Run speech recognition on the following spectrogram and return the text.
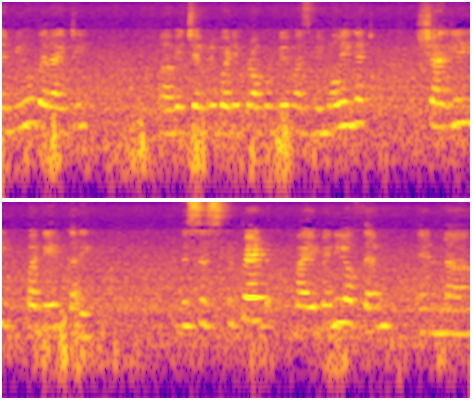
a new variety uh, which everybody probably must be knowing it, Shahi Paneer Curry. This is prepared by many of them in uh,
